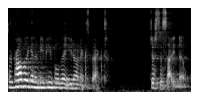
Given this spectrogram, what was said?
They're probably going to be people that you don't expect. Just a side note.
